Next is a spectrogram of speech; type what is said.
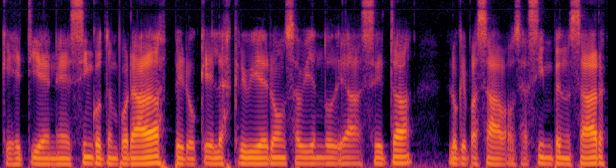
que tiene cinco temporadas pero que la escribieron sabiendo de A a Z lo que pasaba, o sea, sin pensar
